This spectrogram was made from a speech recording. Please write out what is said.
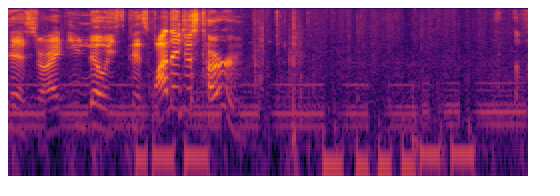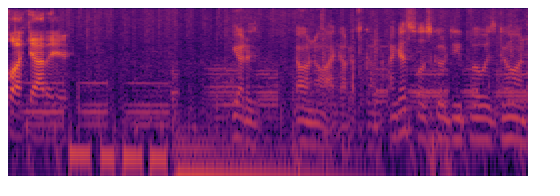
Pissed, right? You know he's pissed. Why'd they just turn? Get the fuck out of here. You got his. Oh no, I got his gun. I guess let's go depot his gun.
